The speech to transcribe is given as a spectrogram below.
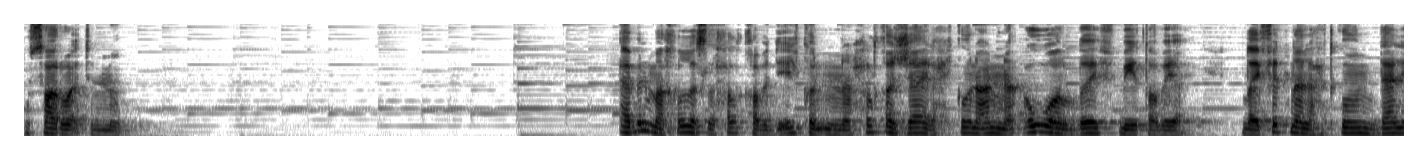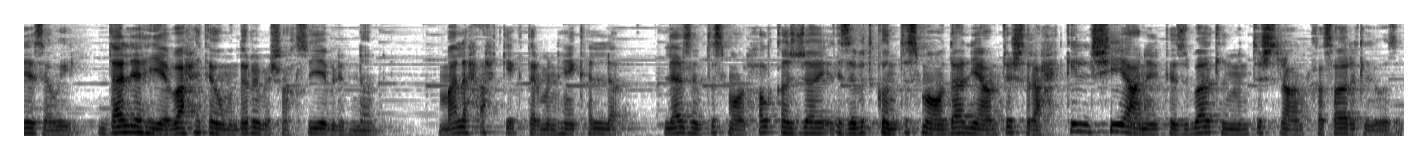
وصار وقت النوم. قبل ما أخلص الحلقة بدي لكم انه الحلقة الجاية رح يكون عنا أول ضيف بطبيعي ضيفتنا رح تكون داليا زويل. داليا هي باحثة ومدربة شخصية بلبنان. ما رح أحكي أكثر من هيك هلأ. لازم تسمعوا الحلقة الجاية. إذا بدكم تسمعوا داليا عم تشرح كل شي عن الكذبات المنتشرة عن خسارة الوزن.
